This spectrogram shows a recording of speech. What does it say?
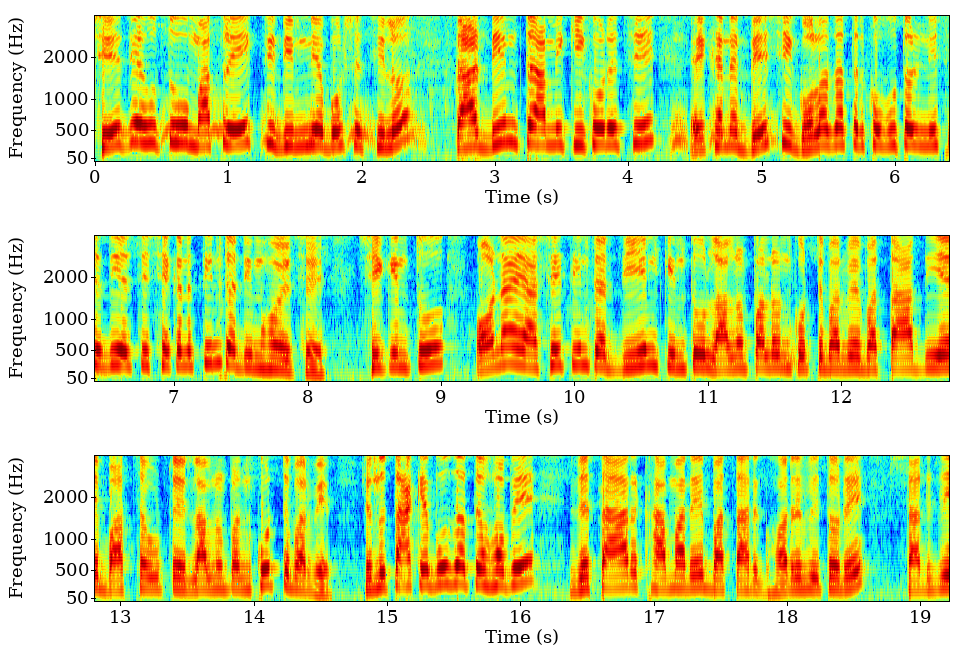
সে যেহেতু মাত্র একটি ডিম নিয়ে বসেছিল তার ডিমটা আমি কি করেছি? এখানে দেশি গোলা জাতের কবুতর নিচে দিয়েছি, সেখানে তিনটা ডিম হয়েছে। সে কিন্তু অনায়াসে তিনটা ডিম কিন্তু লালন পালন করতে পারবে বা তা দিয়ে বাচ্চা উঠে লালন পালন করতে পারবে। কিন্তু তাকে বোঝাতে হবে যে তার খামারে বা তার ঘরের ভিতরে তার যে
